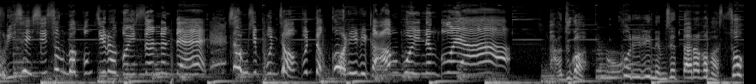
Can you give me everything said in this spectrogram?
우리 셋이 숨바꼭질하고 있었는데 30분 전부터 코리리가 안 보이는 거야 바두가 코리리 냄새 따라가 봤어?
